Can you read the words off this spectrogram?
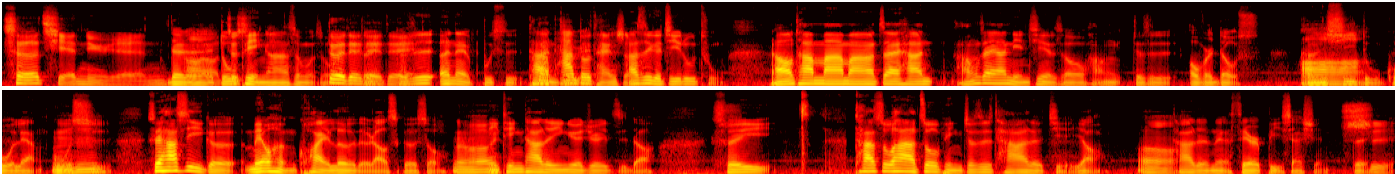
车钱、女人，对对，毒品啊什么什么。对对对对。可是 N F 不是，他他都谈什么？他是一个基督徒，然后他妈妈在他好像在他年轻的时候，好像就是 overdose，可能吸毒过量过世，所以他是一个没有很快乐的饶舌歌手。你听他的音乐就会知道，所以他说他的作品就是他的解药。哦，他的那个 therapy session 是，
